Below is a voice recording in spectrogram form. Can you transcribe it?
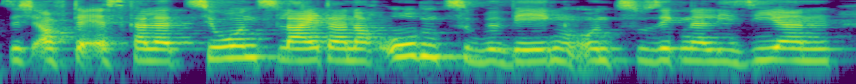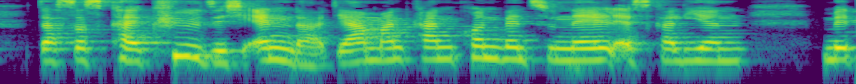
sich auf der Eskalationsleiter nach oben zu bewegen und zu signalisieren, dass das Kalkül sich ändert. Ja, man kann konventionell eskalieren mit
